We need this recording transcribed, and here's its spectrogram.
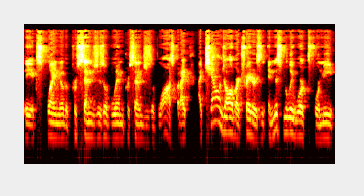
they explain you know the percentages of win, percentages of loss. But I I challenge all of our traders, and this really worked for me.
